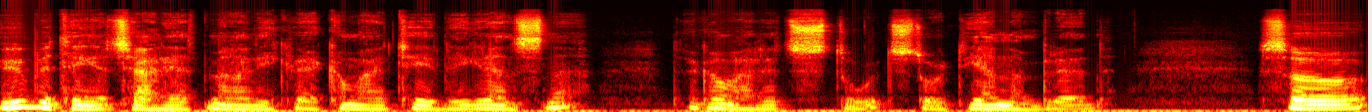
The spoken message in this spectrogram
ubetinget kjærlighet, men allikevel kan være tydelig i grensene. Det kan være et stort, stort gjennombrudd. Så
